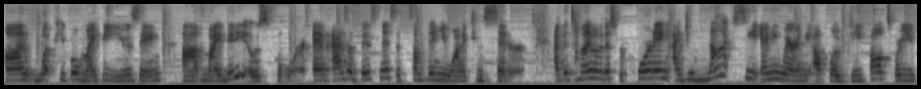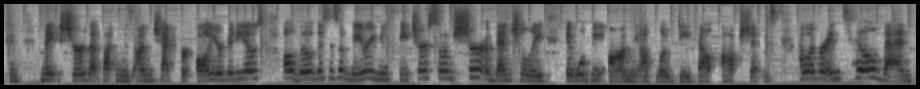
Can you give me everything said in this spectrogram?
on what people might be using uh, my videos for. And as a business, it's something you want to consider. At the time of this recording, I do not see anywhere in the upload defaults where you can make sure that button is unchecked for all your videos, although this is a very new feature, so I'm sure eventually it will be on the upload default options. However, until then,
